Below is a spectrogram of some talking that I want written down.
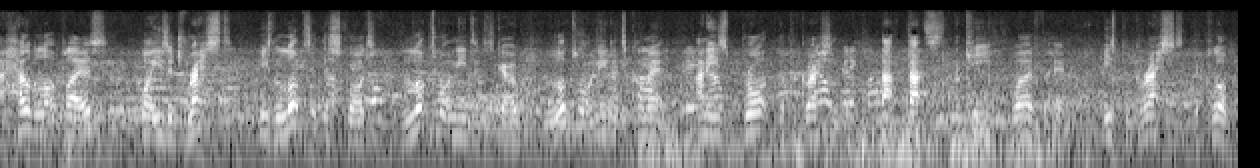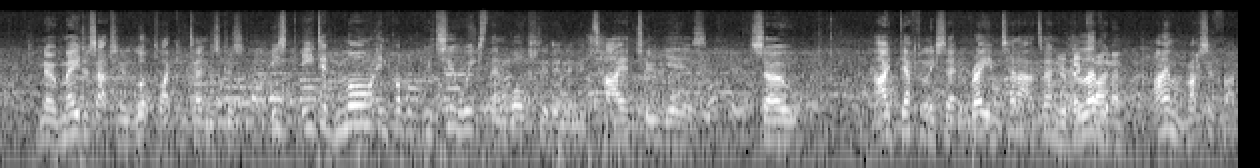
a hell of a lot of players, but he's addressed. He's looked at the squad, looked what needed to go, looked what needed to come in, and he's brought the progression. That that's the key word for him. He's progressed the club. You know, made us actually look like contenders because he's he did more in probably two weeks than Walsh did in an entire two years. So I definitely say rate him 10 out of 10. You're a big 11. fan then? I am a massive fan.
